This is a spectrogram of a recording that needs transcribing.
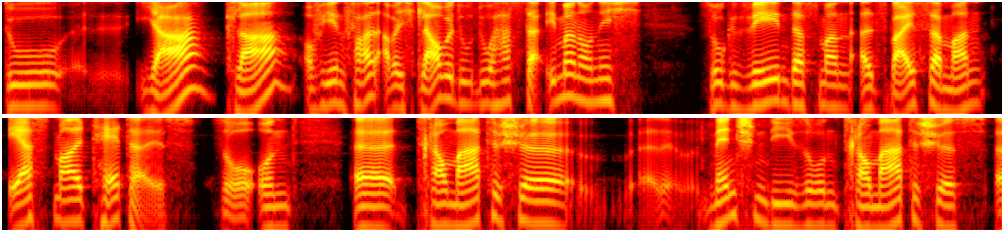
du, ja, klar, auf jeden Fall. Aber ich glaube, du, du hast da immer noch nicht so gesehen, dass man als weißer Mann erstmal Täter ist. So und äh, traumatische äh, Menschen, die so ein traumatisches äh,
